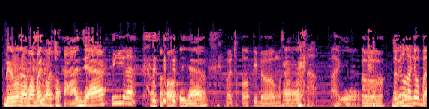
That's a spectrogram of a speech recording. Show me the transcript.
di rumah nggak ngapain ngocok aja, iya ngocok kopi kan. ngocok kopi dong Heeh. apa Iya. gitu tapi lo nggak nyoba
